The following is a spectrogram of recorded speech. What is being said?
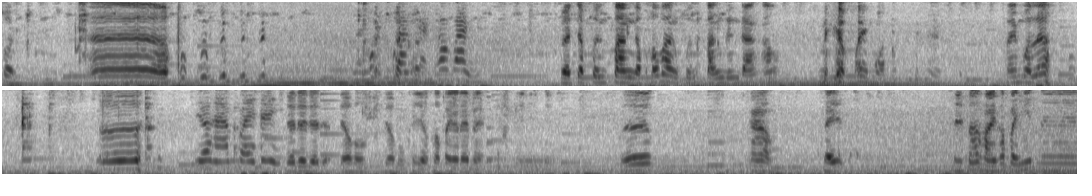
คนอ้าวคนฟังกับเข้าบ้านเผื่อจะปึงปังกับเขาบ้างปึงปังดึงดัง เอ้าแม่ไฟหมด ไฟหมดแล้ว เออ เดี๋ยวหาไปให้เดี๋ยวเดี๋ยวเดี๋ยวเดี๋ยวผมเดี๋ยวผมขยับเข้าไปก็ได้ไหมนี่นี่นี่ปึ๊บอ้าว ใส่ใส่ซอสหอยเข้าไปนิดนึง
